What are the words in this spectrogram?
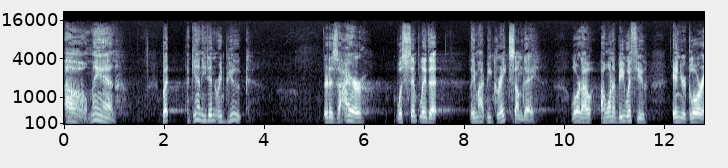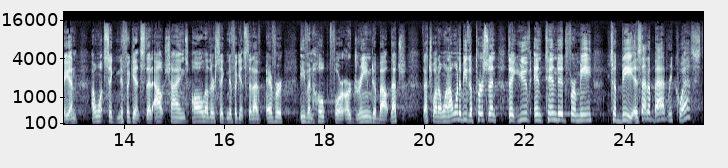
Oh, man. But again, he didn't rebuke. Their desire was simply that they might be great someday. Lord, I, I want to be with you in your glory. And I want significance that outshines all other significance that I've ever even hoped for or dreamed about. That's, that's what I want. I want to be the person that you've intended for me to be. Is that a bad request?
